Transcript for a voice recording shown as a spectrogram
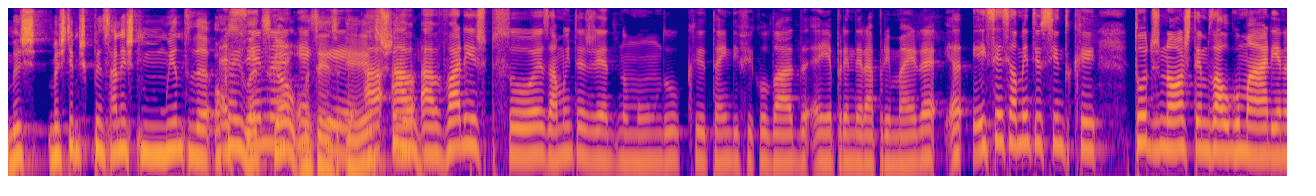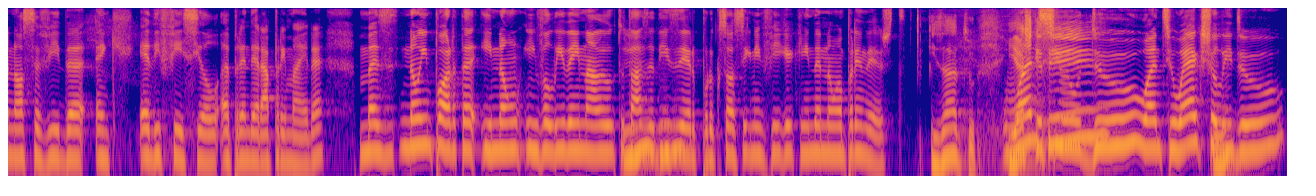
Mas, mas temos que pensar neste momento da, A ok, let's go. mas é, que é há- assustador. há, há várias pessoas, há muita gente no mundo que tem dificuldade em aprender à primeira. Eh, Essencialmente, eu sinto que todos nós temos alguma área na nossa vida em que é difícil aprender à primeira, mas não importa e não invalida em nada o que tu estás a Uhum. dizer, porque só significa que ainda não aprendeste. Exato. E acho que once até- Uhum. you do, once you actually do,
